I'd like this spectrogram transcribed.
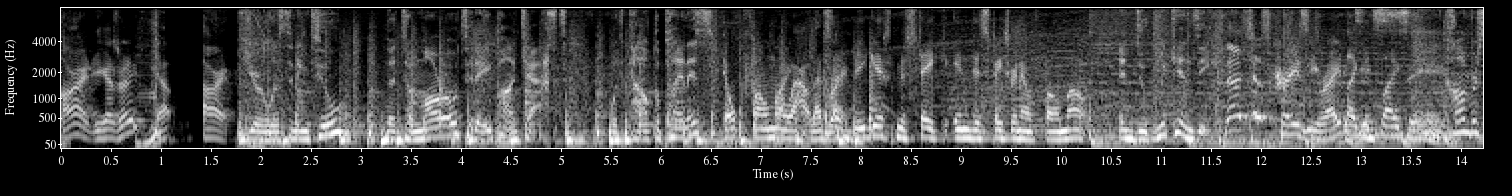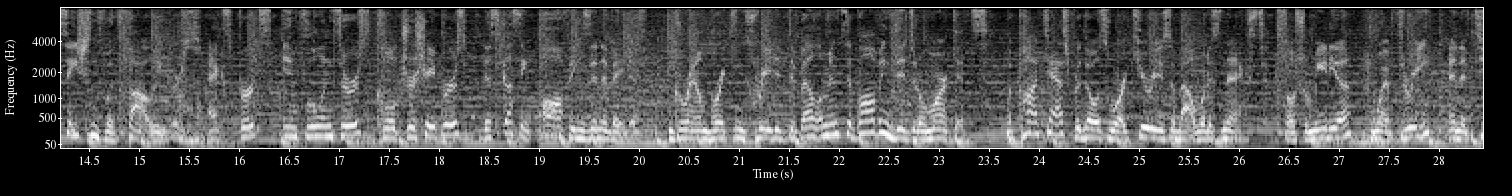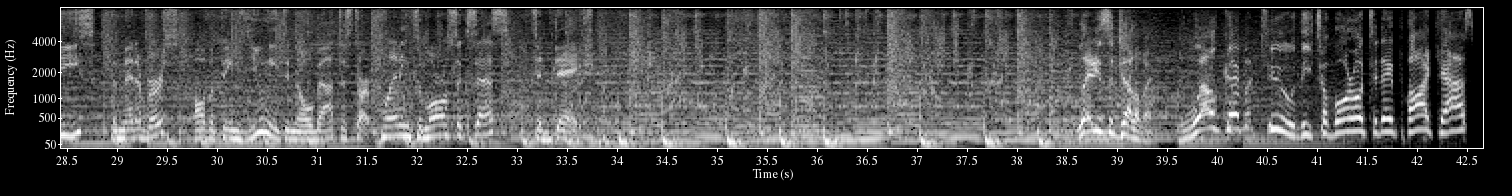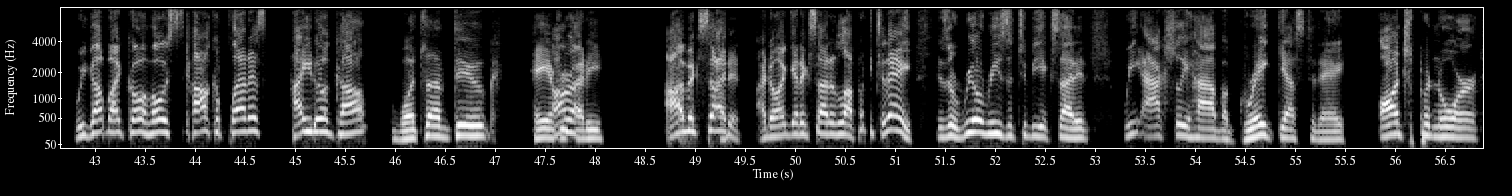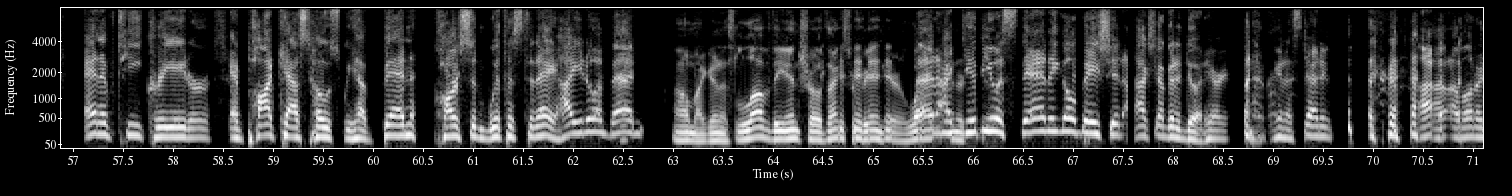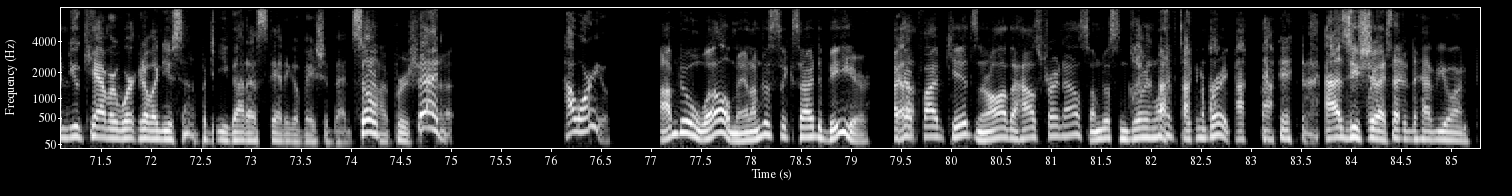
All right, you guys ready? Yep. All right. You're listening to the Tomorrow Today podcast with Kyle Kaplanis Don't FOMO Right, out. That's right. the biggest mistake in this space right now. FOMO. and Duke McKenzie. That's just crazy, right? Like it's, like Conversations with thought leaders, experts, influencers, culture shapers, discussing all things innovative, groundbreaking creative developments, evolving digital markets. The podcast for those who are curious about what is next social media, Web3, NFTs, the metaverse, all the things you need to know about to start planning tomorrow's success today. Ladies and gentlemen, welcome to the Tomorrow Today podcast. We got my co-host Kyle Kaplanis. How you doing, Kyle? What's up, Duke? Hey, right. everybody. I'm excited. I know I get excited a lot, but today is a real reason to be excited. We actually have a great guest today, entrepreneur, NFT creator, and podcast host. We have Ben Carson with us today. How you doing, Ben? Oh my goodness. Love the intro. Thanks for being here. Ben, I give you a standing ovation. Actually, I'm going to do it. Here, I'm going to stand. I, I'm on a new camera working on my new setup, but you got a standing ovation, Ben. So, I appreciate Ben, that. how are you? I'm doing well, man. I'm just excited to be here. I Yeah. got five kids and they're all out of the house right now. So I'm just enjoying life, taking a break. As you We're should. excited to have you on.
